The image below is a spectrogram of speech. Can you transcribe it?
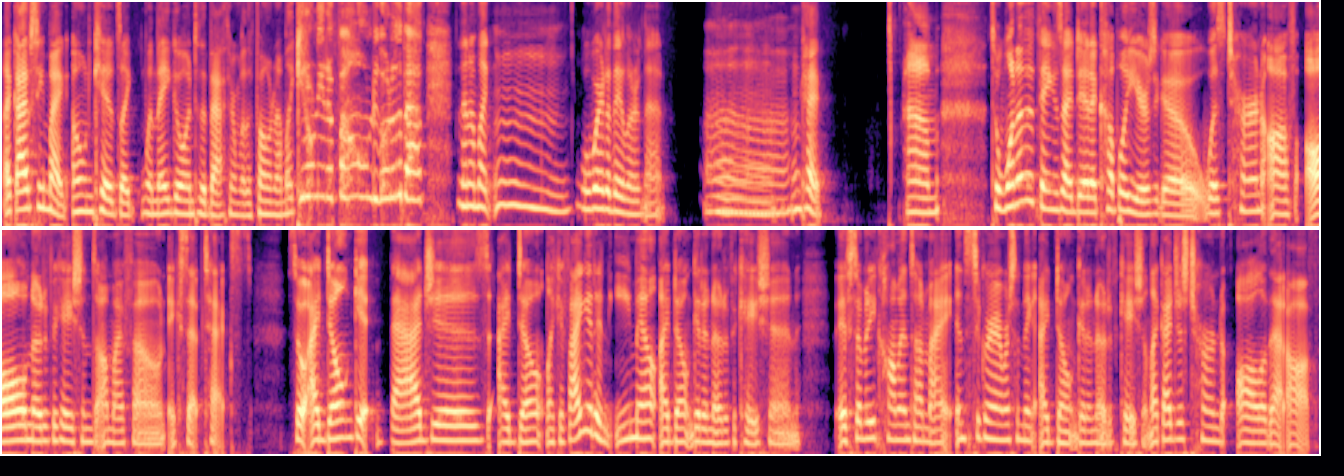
Like I've seen my own kids, like when they go into the bathroom with a phone, I'm like, you don't need a phone to go to the bath. And then I'm like, mm, well, where do they learn that? Mm, okay. Um, so one of the things I did a couple years ago was turn off all notifications on my phone except texts. So I don't get badges. I don't like if I get an email, I don't get a notification. If somebody comments on my Instagram or something, I don't get a notification. Like I just turned all of that off.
